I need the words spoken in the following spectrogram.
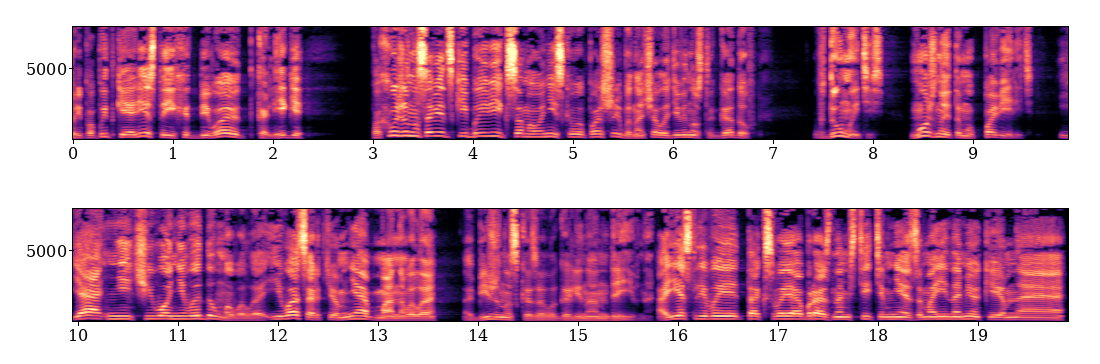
При попытке ареста их отбивают коллеги. Похоже на советский боевик самого низкого пошиба начала 90-х годов. Вдумайтесь, можно этому поверить? «Я ничего не выдумывала, и вас, Артем, не обманывала», — обиженно сказала Галина Андреевна. «А если вы так своеобразно мстите мне за мои намеки на...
